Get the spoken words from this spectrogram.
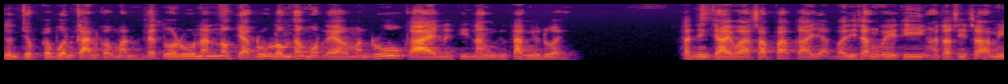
จนจบกระบวนการของมัน และตัวรู้นั้นนอกจากรู้ลมทั้งหมดแล้ว มันรู้กายนั้นที่นั่งอยู่ตั้งอยู่ด้วย ท่านยังใช้ว่าสัพพกายะบริสังเวทีอัตสิสามี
